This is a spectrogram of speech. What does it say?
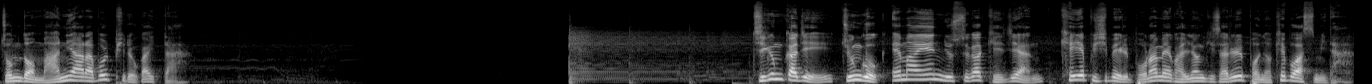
좀 더 많이 알아볼 필요가 있다. 지금까지 중국 MIN 뉴스가 게재한 KF-11 보람에 관련 기사를 번역해 보았습니다.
